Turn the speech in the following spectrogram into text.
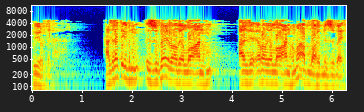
buyurdilar. Hazrati ibn zubayr roziyallohu anhu roziyallohu anhu abdulloh ibn zubayr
